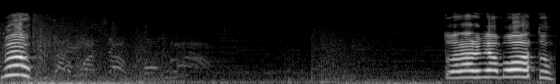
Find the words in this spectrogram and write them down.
Não! Estouraram minha moto!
